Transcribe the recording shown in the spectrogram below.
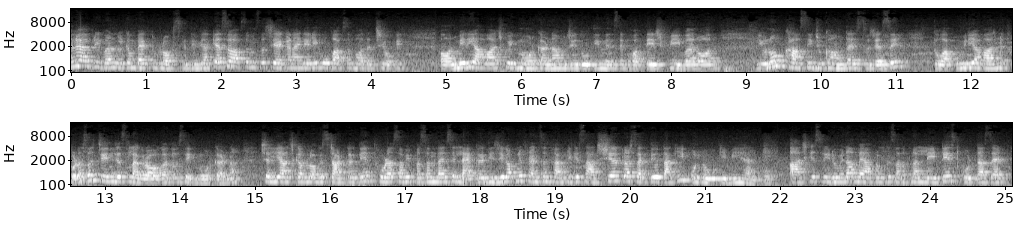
Hello everyone welcome back to blogs with Divya कैसे हो आप सब? मुझसे शेयर करना है रियली होप आप सब बहुत अच्छे होंगे। और मेरी आवाज़ को इग्नोर करना मुझे दो तीन दिन से बहुत तेज फीवर और यू you नो know, खांसी जुकाम था इस वजह से। तो आपको मेरी आवाज़ में थोड़ा सा चेंजेस लग रहा होगा तो उसे इग्नोर करना। चलिए, आज का ब्लॉग स्टार्ट करते हैं। थोड़ा सा भी पसंद आए, इसे लाइक कर दीजिएगा। अपने फ्रेंड्स एंड फैमिली के साथ शेयर कर सकते हो, ताकि उन लोगों की भी हेल्प हो। आज के इस वीडियो में ना, मैं आप लोगों के साथ अपना latest kurta set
